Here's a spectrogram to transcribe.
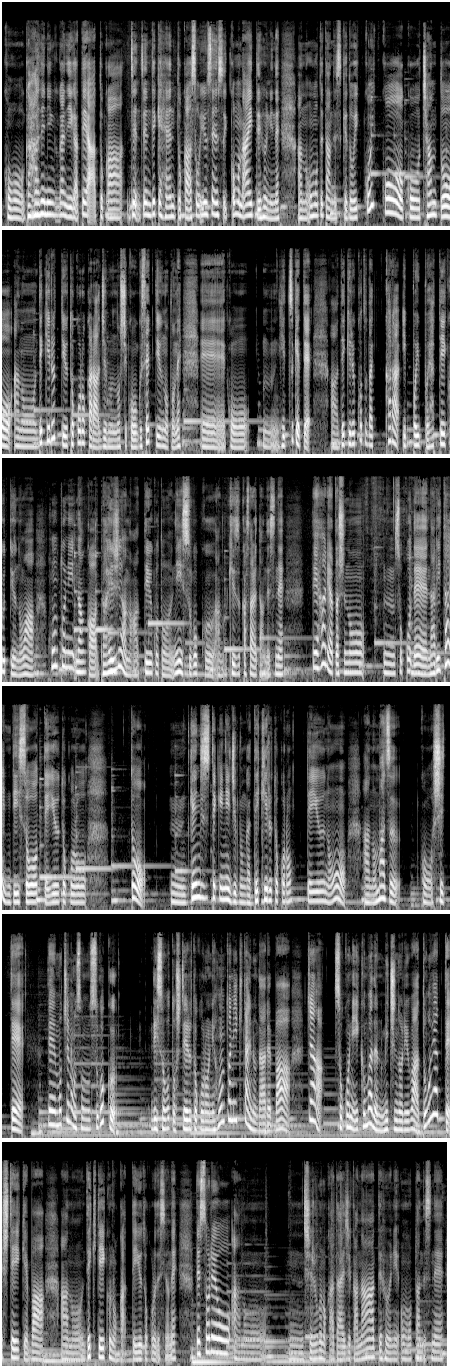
こうガーデニングが苦手やとか全然できへんとかそういうセンス一個もないっていう風にねあの思ってたんですけど一個一個こうちゃんとあのできるっていうところから自分の思考癖っていうのとね、えー、こう、うん、ひっつけてあできることだから一歩一歩やっていくっていうのは本当になんか大事やなっていうことにすごくあの気づかされたんですね。でやはり私の、うん、そこでなりたい理想っていうところとうん、現実的に自分ができるところっていうのをあのまずこう知ってでもちろんそのすごく理想としているところに本当に行きたいのであればじゃあそこに行くまでの道のりはどうやってしていけばあのできていくのかっていうところですよね。でそれをあの、うん、知るのが大事かなっていうふうに思ったんですね。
